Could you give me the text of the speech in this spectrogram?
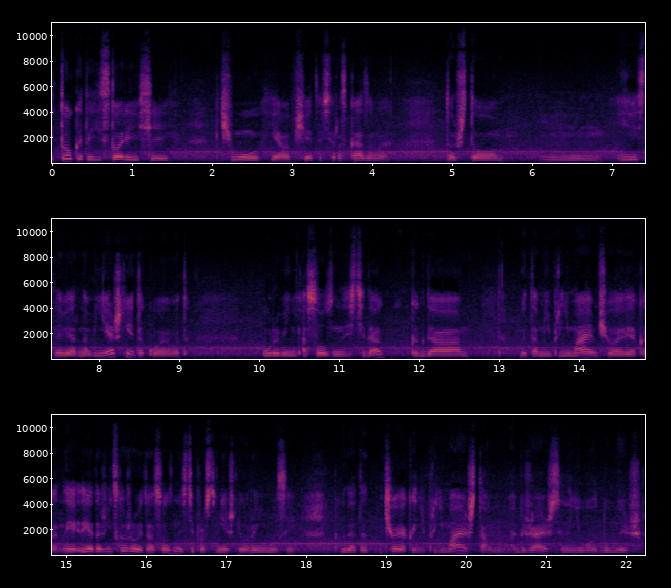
итог этой истории всей, к чему я вообще это все рассказываю, то, что есть, наверное, внешний такой вот уровень осознанности, да, когда мы там не принимаем человека. Ну, я, я даже не скажу это осознанности, просто внешний уровень мыслей. Когда ты человека не принимаешь, там обижаешься на него, думаешь,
